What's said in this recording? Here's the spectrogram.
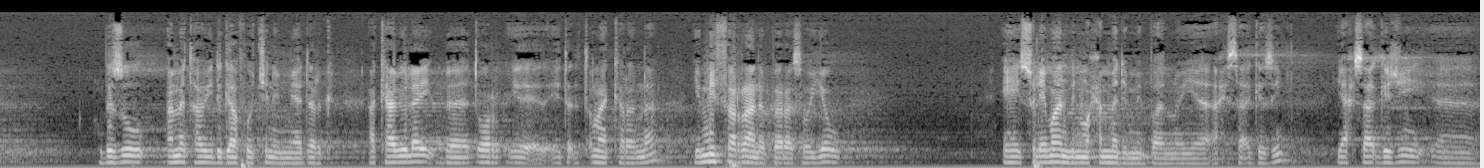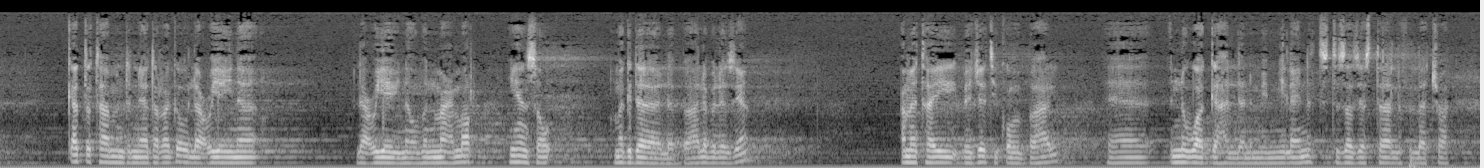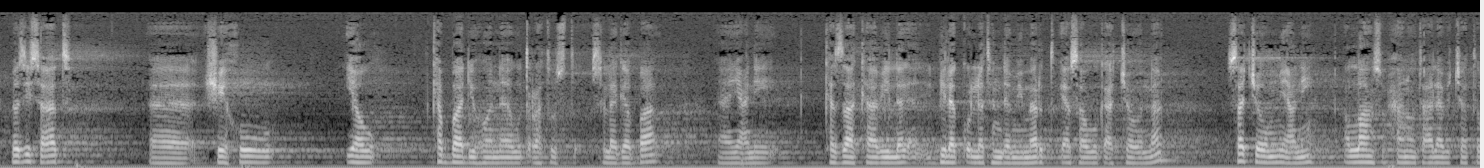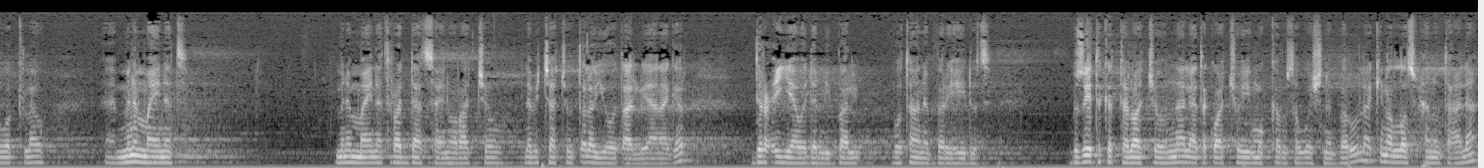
ብዙ አመታዊ ድጋፎችን የሚያደርግ አካባቢው ላይ በጦር የተጠናከረና የሚፈራ ነበረ ሰውየው። ይሄ ሱሌማን ብን ሙሐመድ የሚባል ነው የአሕሳ ገዢ። የአሕሳ ገዢ ቀጥታ ምንድን ያደረገው? ለዑየይና ለዑየይናው ብን ማዕመር ይህን ሰው መግደል አለብህ። አለበለዚያ አመታዊ በጀት ይቆምብሃል እንዋጋሃለንም የሚል አይነት ትእዛዝ ያስተላልፍላቸዋል። በዚህ ሰዓት ሼኹ ያው ከባድ የሆነ ውጥረት ውስጥ ስለገባ ያኒ ከዛ አካባቢ ቢለቁለት እንደሚመርጥ ያሳውቃቸውና እሳቸውም ያኒ አላህን ስብሓን ወተላ ብቻ ተወክለው ምንም አይነት ምንም አይነት ረዳት ሳይኖራቸው ለብቻቸው ጥለው ይወጣሉ። ያ ነገር ድርዕያ ወደሚባል ቦታ ነበር የሄዱት። ብዙ የተከተሏቸውና ሊያጠቋቸው የሞከሩ ሰዎች ነበሩ። ላኪን አላህ ስብሓን ወተላ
